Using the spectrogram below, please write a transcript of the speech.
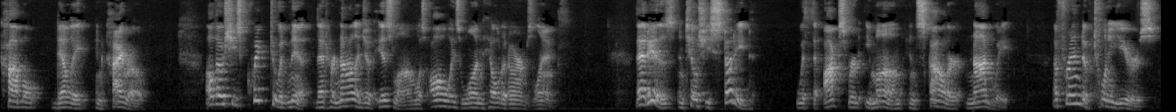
Kabul, Delhi, and Cairo, although she's quick to admit that her knowledge of Islam was always one held at arm's length. That is, until she studied with the Oxford Imam and scholar Nadwi, a friend of 20 years.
